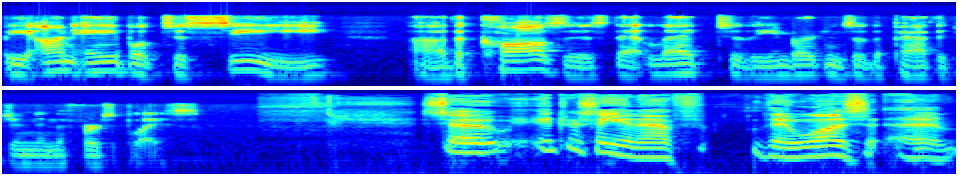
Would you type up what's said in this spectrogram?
be unable to see uh, the causes that led to the emergence of the pathogen in the first place. So, interesting enough, there was a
